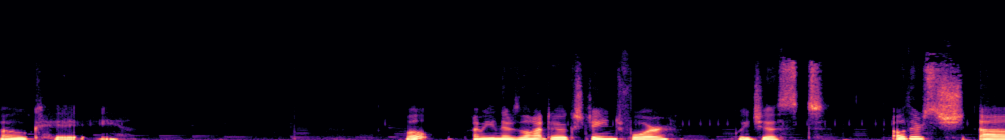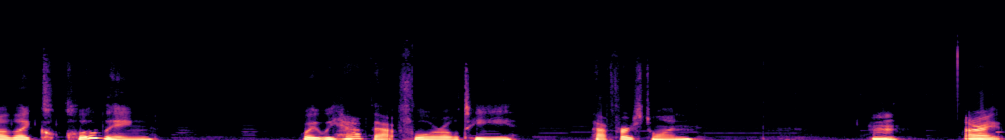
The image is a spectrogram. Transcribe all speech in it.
Okay. Well, I mean, there's a lot to exchange for. We just. Oh, there's uh, like clothing. Wait, we have that floral tea. That first one. Hmm. Alright.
